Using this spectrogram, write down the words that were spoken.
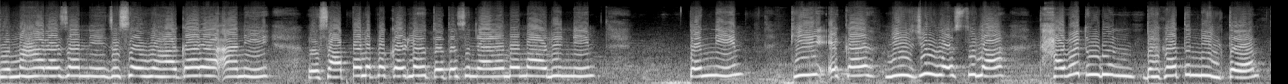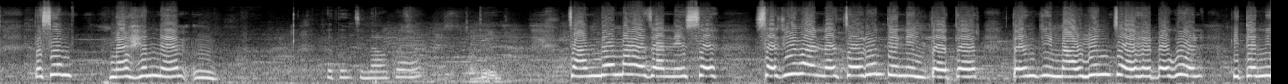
ते महाराजांनी जसं वाघाला आणि सापाला पकडलं होतं तसं ज्ञानोबा माऊलींनी त्यांनी की एका निर्जीव वस्तूला हवेत उडून ढगातून निलतं. तसं ह्यांनी त्यांचं नाव काय? चांगदेव महाराजांनी स सजीवांना चढून ते निलतं. तर त्यांची माऊलींचं हे बघून की त्यांनी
